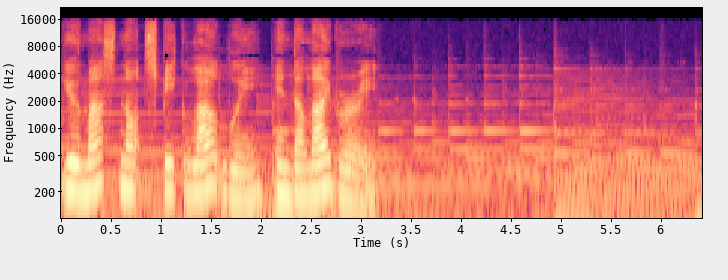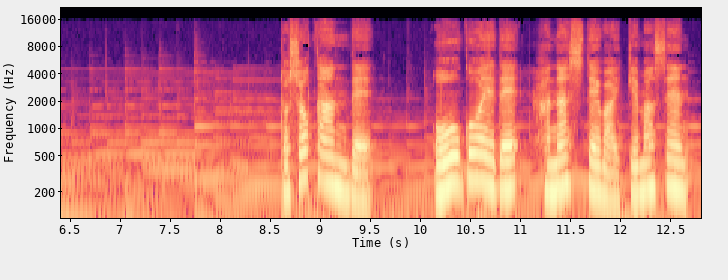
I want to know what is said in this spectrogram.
You must not speak loudly in the library. 図書館で大声で話してはいけません。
